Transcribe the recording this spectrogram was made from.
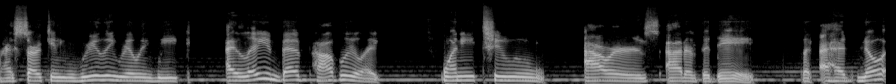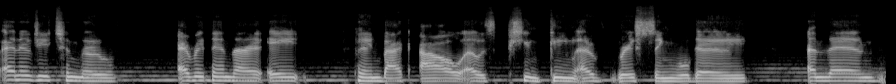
I start getting really, really weak. I lay in bed probably like 22 hours out of the day. Like I had no energy to move. Everything that I ate came back out. I was puking every single day. And then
